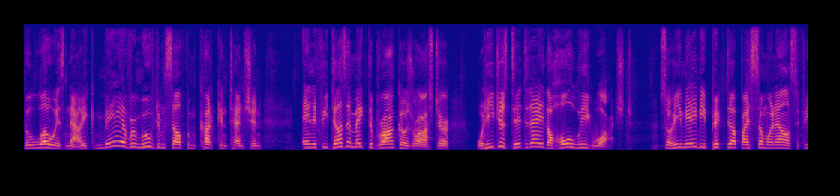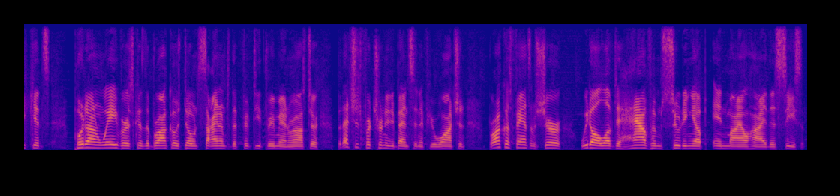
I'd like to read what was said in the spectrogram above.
the low is now. He may have removed himself from cut contention, and if he doesn't make the Broncos roster, what he just did today, the whole league watched. So he may be picked up by someone else if he gets put on waivers because the Broncos don't sign him to the 53 man roster. But that's just for Trinity Benson if you're watching. Broncos fans, I'm sure we'd all love to have him suiting up in Mile High this season.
